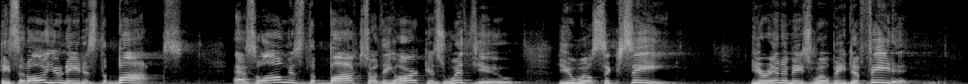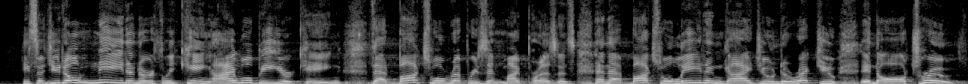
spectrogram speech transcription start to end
He said, All you need is the box. as long as the box or the ark is with you, you will succeed. Your enemies will be defeated. He said, You don't need an earthly king. I will be your king. That box will represent my presence, and that box will lead and guide you and direct you into all truth.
